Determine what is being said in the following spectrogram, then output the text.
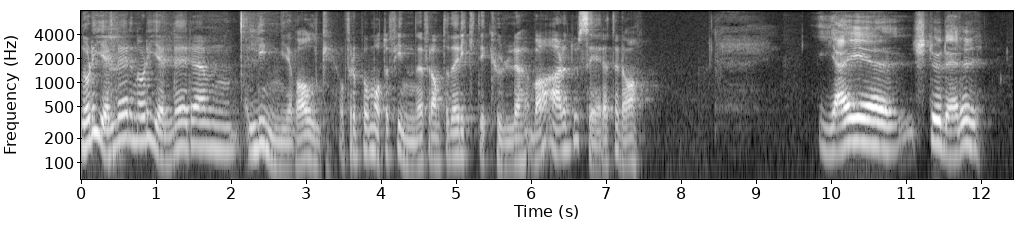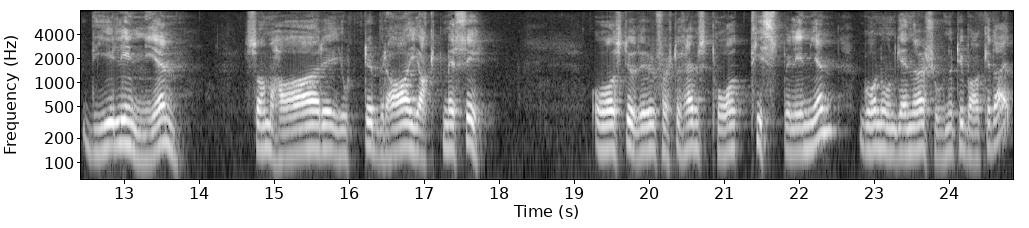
Når det gjelder, når det gjelder um, linjevalg, og for å på en måte finne fram til det riktige kullet, hva er det du ser etter da? Jeg eh, studerer de linjene som har gjort det bra jaktmessig. Og studerer først og fremst på tispelinjen. Går noen generasjoner tilbake der.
